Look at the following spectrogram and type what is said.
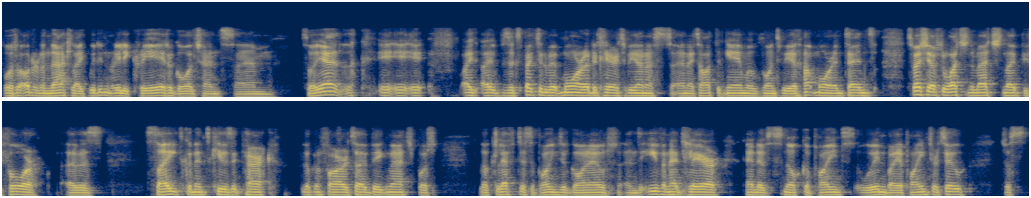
But other than that, like we didn't really create a goal chance. Um, so yeah, look, it, it, I, I, was expecting a bit more out of Clare to be honest, and I thought the game was going to be a lot more intense, especially after watching the match the night before. I was psyched going into Cusack Park, looking forward to a big match, but look, left disappointed going out, and even had Clare kind of snuck a point, win by a point or two. Just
